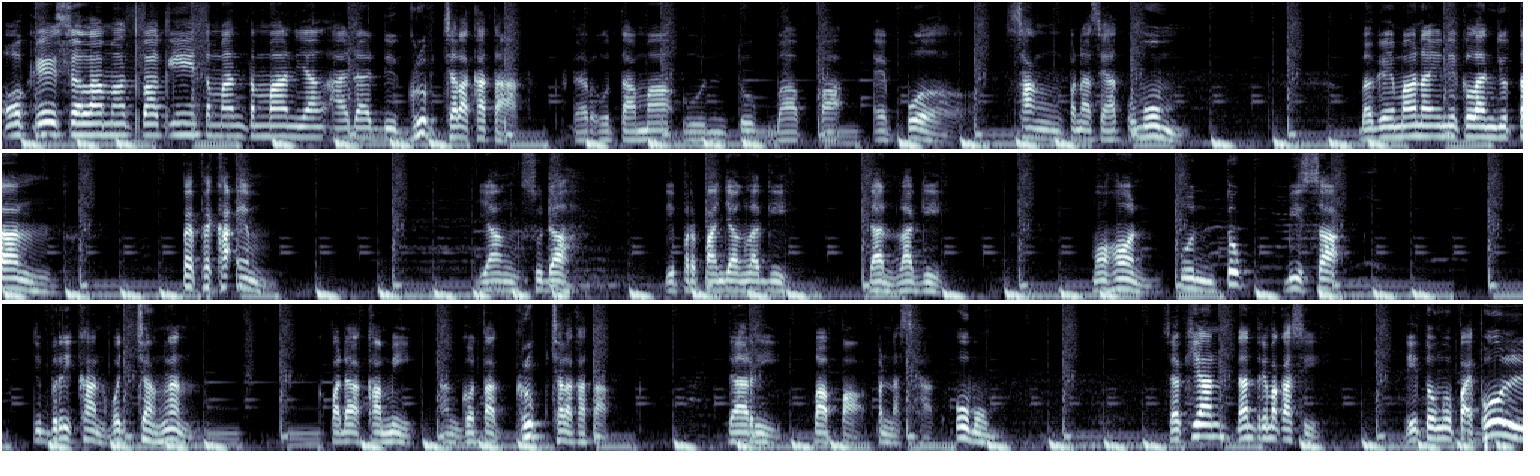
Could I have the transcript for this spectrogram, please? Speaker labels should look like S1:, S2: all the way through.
S1: Oke, selamat pagi teman-teman yang ada di grup Celakatak. Terutama untuk Bapak Apple, sang penasehat umum. Bagaimana ini kelanjutan PPKM yang sudah diperpanjang lagi dan lagi. Mohon untuk bisa diberikan wejangan kepada kami anggota grup Calakata dari Bapak Penasehat Umum. Sekian dan terima kasih. Ditunggu Pak Ipul.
